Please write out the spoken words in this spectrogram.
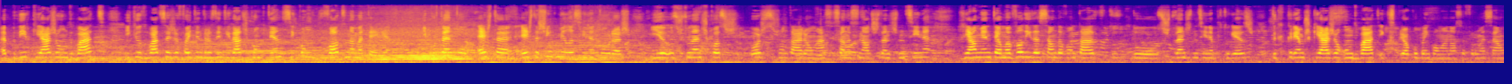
a pedir que haja um debate e que o debate seja feito entre as entidades competentes e com voto na matéria. E portanto, esta, estas 5 mil assinaturas e os estudantes que hoje, hoje se juntaram à Associação Nacional de Estudantes de Medicina realmente é uma validação da vontade do, dos estudantes de medicina portugueses de que queremos que haja um debate e que se preocupem com a nossa formação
